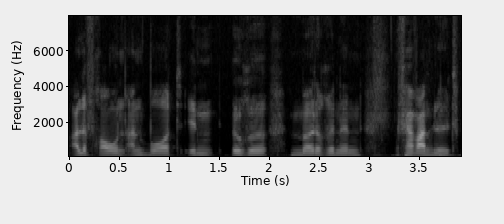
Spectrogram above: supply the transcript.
alle Frauen an Bord in irre Mörderinnen verwandelt.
